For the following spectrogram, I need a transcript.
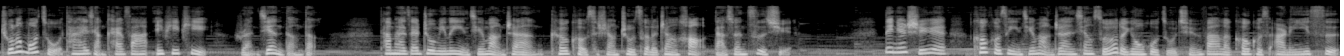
除了模组，他还想开发 APP、软件等等。他们还在著名的引擎网站 Cocos 上注册了账号，打算自学。那年十月，Cocos 引擎网站向所有的用户组群发了 Cocos 2014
